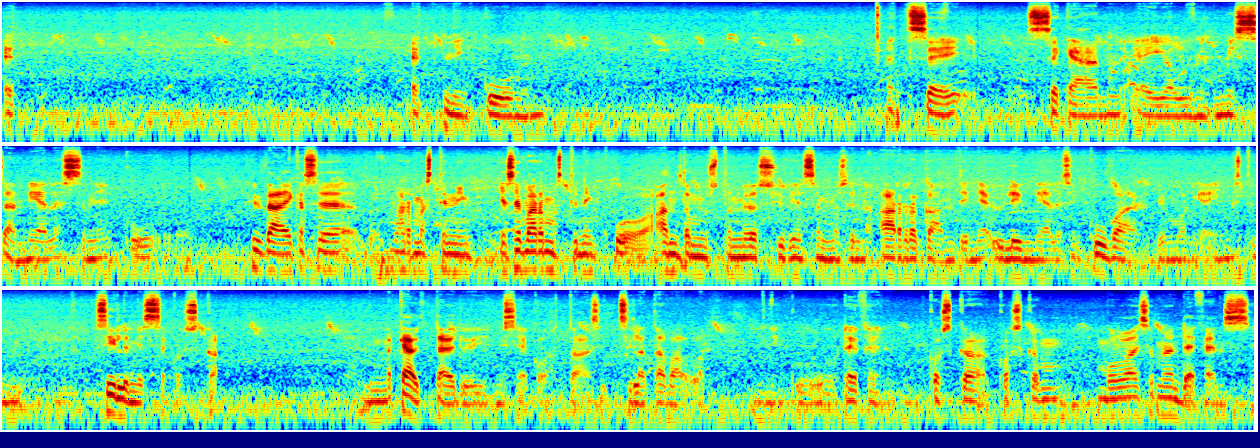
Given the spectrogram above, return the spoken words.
et, et niin kuin, et se, sekään ei ollut niin missään mielessä niin kuin hyvä, eikä se varmasti, niin, ja se varmasti niin kuin antoi minusta myös hyvin semmoisen arrogantin ja ylimielisen kuvan hyvin monia ihmisten silmissä, koska mä käyttäydyin ihmisiä kohtaan sit sillä tavalla, niin kuin defen, koska, koska mulla oli semmoinen defenssi.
